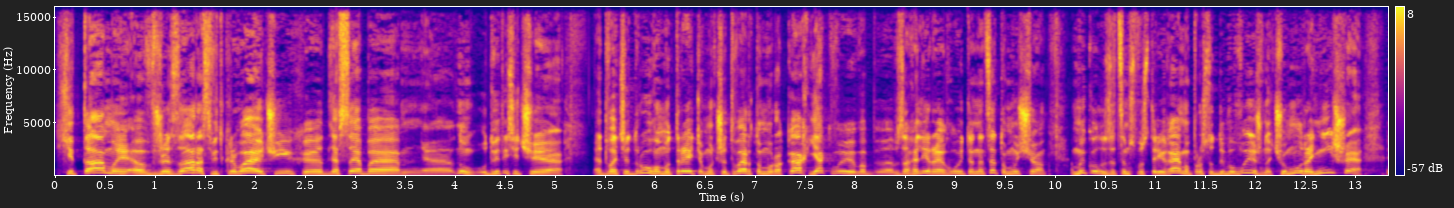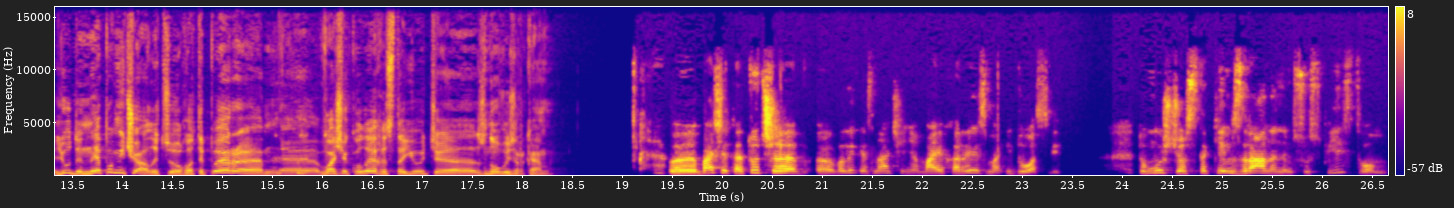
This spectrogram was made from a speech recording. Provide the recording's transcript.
хітами вже зараз, відкриваючи їх для себе ну, у 2022, 3, 4 роках. Як ви взагалі реагуєте на це? Тому що ми, коли за цим спостерігаємо, просто дивовижно, чому раніше люди не помічали цього, а тепер е, е, ваші колеги стають е, знову зірками. Е, Бачите, тут ще е, велике значення має харизма і досвід, тому що з таким зраненим суспільством,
